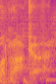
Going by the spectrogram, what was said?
Baraka.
